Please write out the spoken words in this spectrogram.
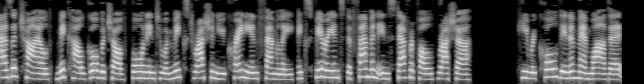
As a child, Mikhail Gorbachev, born into a mixed Russian-Ukrainian family, experienced the famine in Stavropol, Russia. He recalled in a memoir that,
